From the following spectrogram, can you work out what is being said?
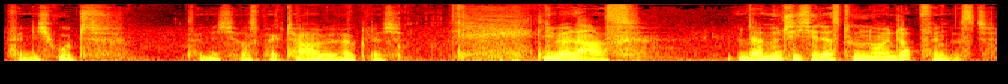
Finde ich gut. Finde ich respektabel, wirklich. Lieber Lars, da wünsche ich dir, dass du einen neuen Job findest.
